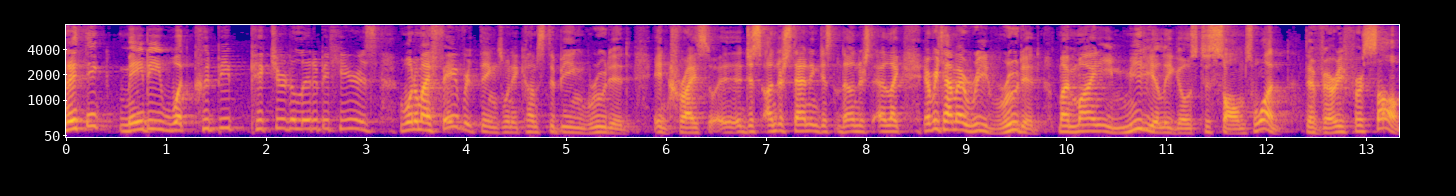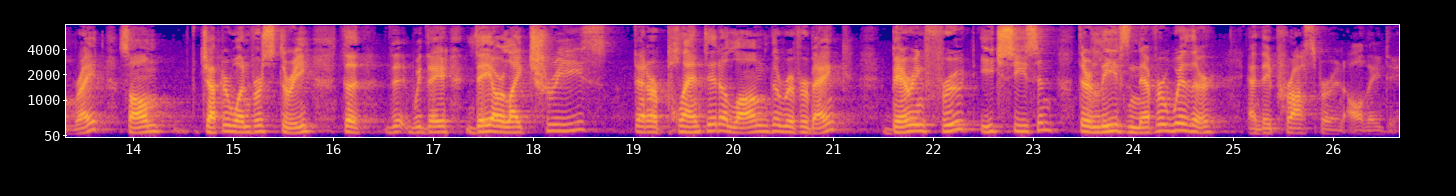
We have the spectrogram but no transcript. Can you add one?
And I think maybe what could be pictured a little bit here is one of my favorite things when it comes to being rooted in Christ. Uh, just understanding, just the understand, like every time I read rooted, my mind immediately goes to Psalms 1, the very first psalm, right? Psalm chapter 1, verse 3. The, the, they, they are like trees that are planted along the riverbank, bearing fruit each season. Their leaves never wither, and they prosper in all they do.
